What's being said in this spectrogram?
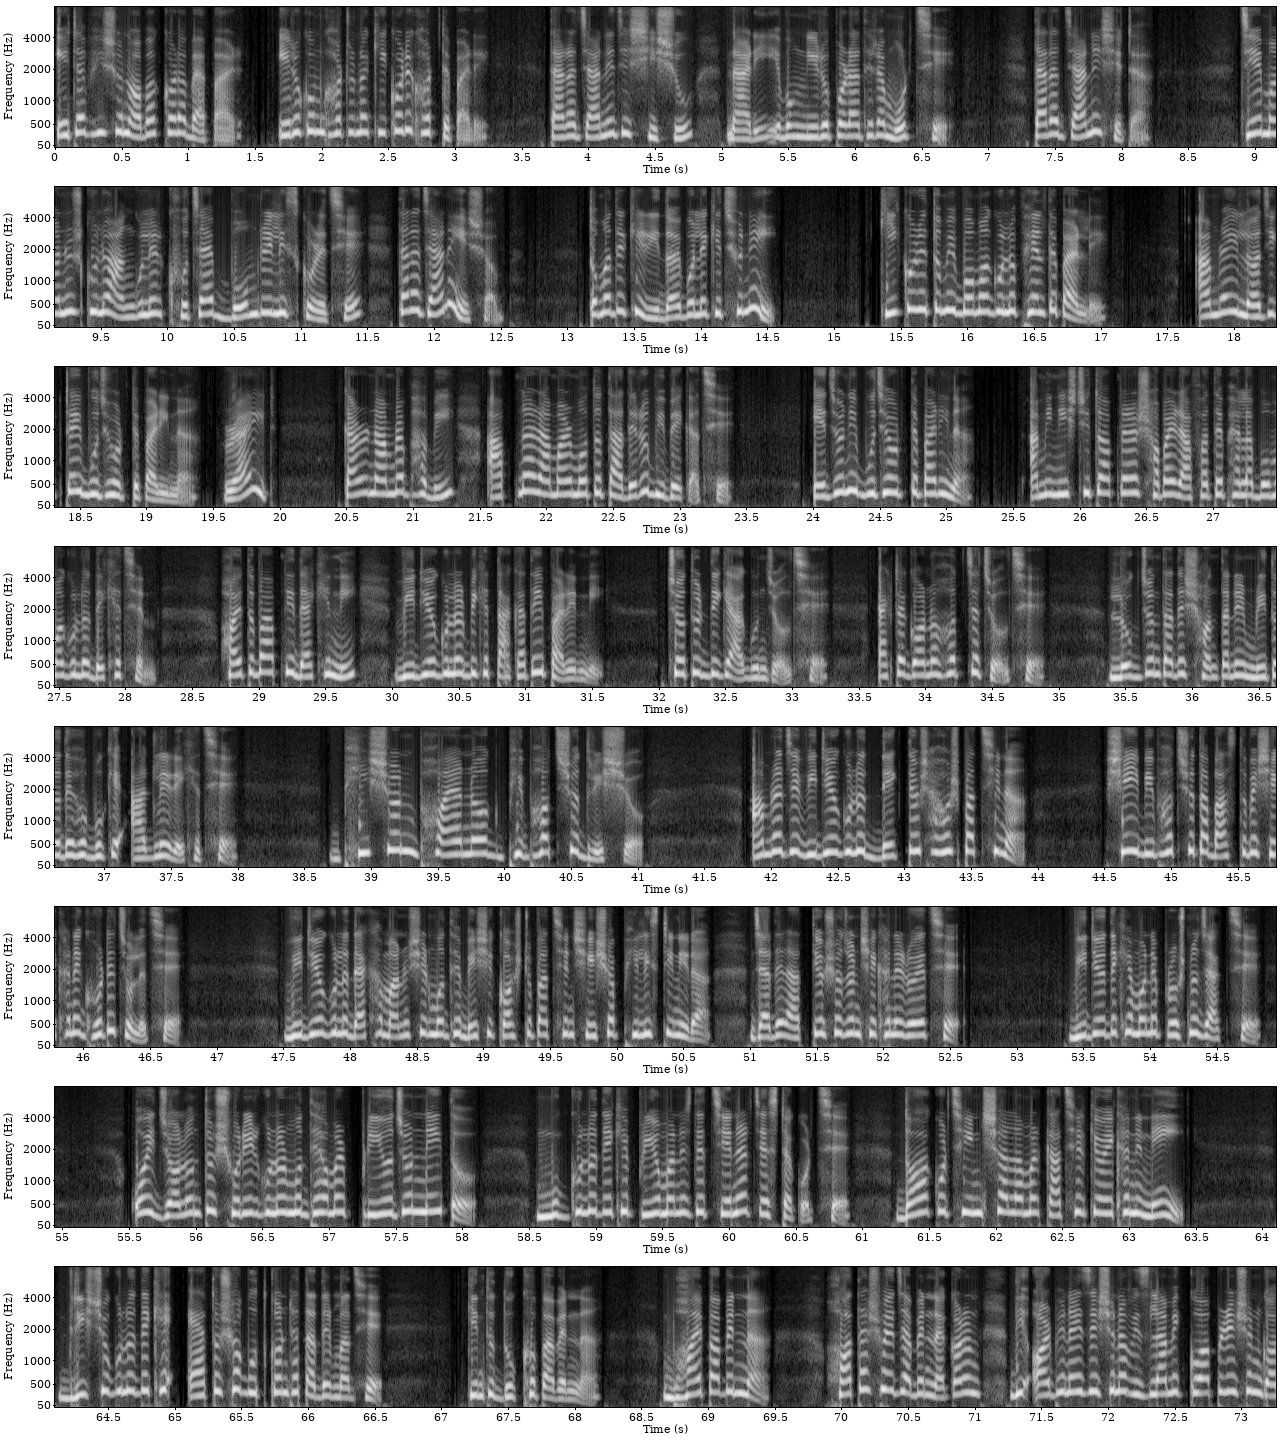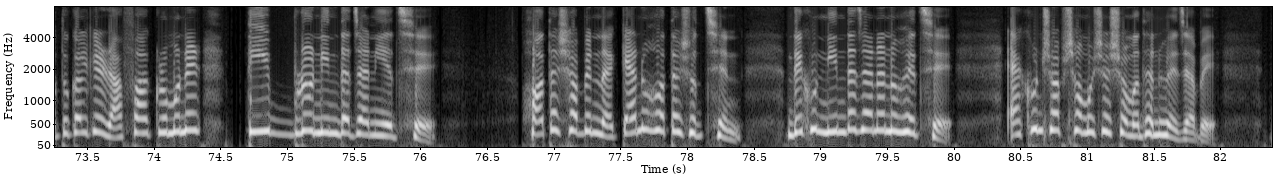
এটা ভীষণ অবাক করা ব্যাপার। এরকম ঘটনা কি করে ঘটতে পারে? তারা জানে যে শিশু, নারী এবং নিরপরাধেরা মরছে। তারা জানে সেটা। যে মানুষগুলো আঙ্গুলের খোঁচায় বোম রিলিজ করেছে, তারা জানে এসব। তোমাদের কি হৃদয় বলে কিছু নেই? কি করে তুমি বোমাগুলো ফেলতে পারলে? আমরা এই লজিকটাই বুঝে উঠতে পারি না, রাইট? কারণ আমরা ভাবি, আপনার আমার মতো তাদেরও বিবেক আছে। এজন্যই বুঝে উঠতে পারি না। আমি নিশ্চিত আপনারা সবাই রাফাতে ফেলা বোমাগুলো দেখেছেন। হয়তোবা আপনি দেখেননি, ভিডিওগুলোর দিকে তাকাতেই পারেননি। চতুর্দিকে আগুন জ্বলছে, একটা গণহত্যা চলছে। লোকজন তাদের সন্তানের মৃতদেহ বুকে আগলে রেখেছে। ভীষণ ভয়ানক, বিভৎস দৃশ্য। আমরা যে ভিডিওগুলো দেখতেও সাহস পাচ্ছি না, সেই বিভৎসতা বাস্তবে সেখানে ঘটে চলেছে। ভিডিওগুলো দেখা মানুষের মধ্যে বেশি কষ্ট পাচ্ছেন সেই সব ফিলিস্তিনিরা, যাদের আত্মীয় স্বজন সেখানে রয়েছে। ভিডিও দেখে মনে প্রশ্ন জাগছে, ওই জ্বলন্ত শরীরগুলোর মধ্যে আমার প্রিয়জন নেই তো? মুখগুলো দেখে প্রিয় মানুষদের চেনার চেষ্টা করছে। দয়া করছে ইনশাল আমার কাছের কেউ এখানে নেই। দৃশ্যগুলো দেখে এত সব উৎকণ্ঠা তাদের মাঝে। কিন্তু দুঃখ পাবেন না। ভয় পাবেন না। হতাশ হয়ে যাবেন না। কারণ the Organisation of Islamic Cooperation গতকালকে রাফা আক্রমণের তীব্র নিন্দা জানিয়েছে। হতাশ হবেন না। কেন হতাশ হচ্ছেন? দেখুন, নিন্দা জানানো হয়েছে। এখন সব সমস্যার সমাধান হয়ে যাবে।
